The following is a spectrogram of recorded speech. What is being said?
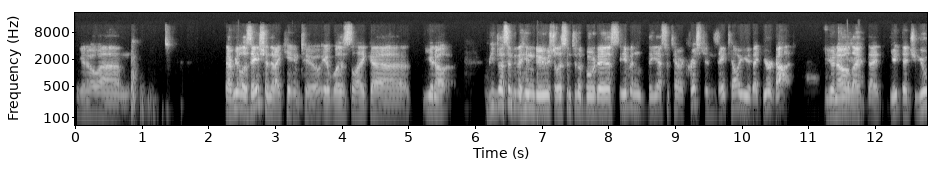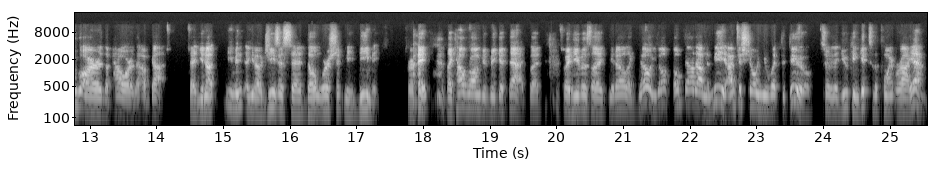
you know, um, that realization that I came to, it was like, uh, you know, you listen to the Hindus, you listen to the Buddhists, even the esoteric Christians, they tell you that you're God, you know, like that you, that you are the power of God. That you know, even you know, Jesus said, "Don't worship me, be me." right? Like how wrong did we get that? But but he was like, you know, like no, you don't don't bow down to me. I'm just showing you what to do so that you can get to the point where I am.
